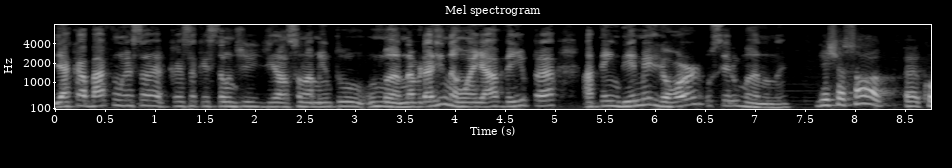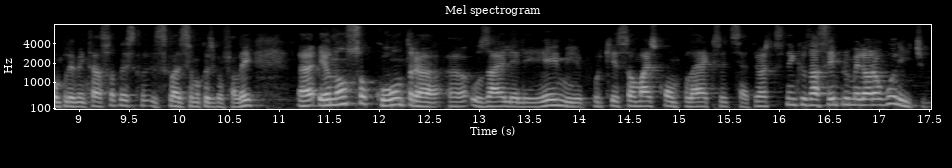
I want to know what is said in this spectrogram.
e acabar com essa, com essa questão de, de relacionamento humano. Na verdade, não. A IA veio para atender melhor o ser humano, né? Deixa eu só uh, complementar, só para esclarecer uma coisa que eu falei. Uh, eu não sou contra uh, usar LLM porque são mais complexos, etc. Eu acho que você tem que usar sempre o melhor algoritmo.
